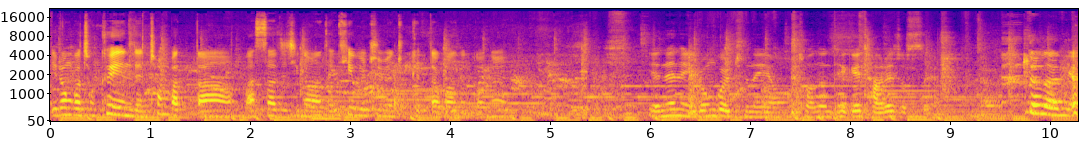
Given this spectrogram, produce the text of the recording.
이런 거 적혀 있는 데는 처음 봤다. 마사지 지감한테 팁을 주면 좋겠다고 하는 거는. 얘네는 이런 걸 주네요. 저는 되게 잘해줬어요. 넌 아니야.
